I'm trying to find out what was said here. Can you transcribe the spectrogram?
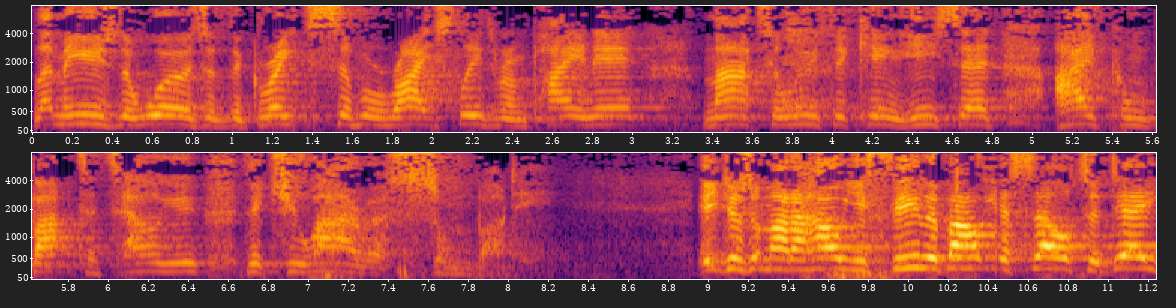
Let me use the words of the great civil rights leader and pioneer, Martin Luther King. He said, I've come back to tell you that you are a somebody. It doesn't matter how you feel about yourself today.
